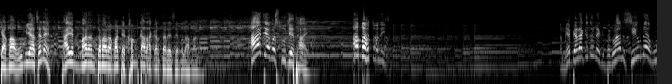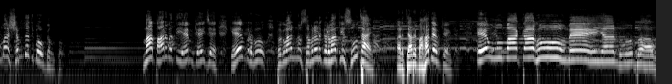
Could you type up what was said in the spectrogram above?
કે આ માં ઉમિયા છે ને, કાયમ મારા તમારા માટે ખમકારા કરતા રહેશે ભલા માણસ આ જે વસ્તુ જે થાય, આ મહત્વની છે. મેં પેલા કીધું ને કે ભગવાન શિવને ઉમા શબ્દ જ બહુ ગમતો. માં પાર્વતી એમ કહે છે કે, હે પ્રભુ, ભગવાનનું સ્મરણ કરવાથી શું થાય? અને ત્યારે મહાદેવ કહે, એ ઉમા કહું મેં અનુભવ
